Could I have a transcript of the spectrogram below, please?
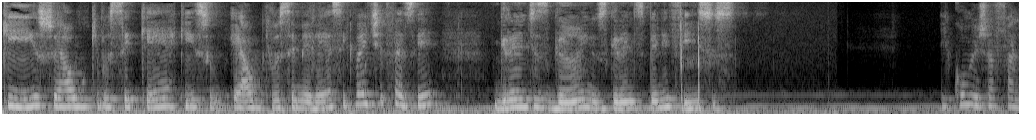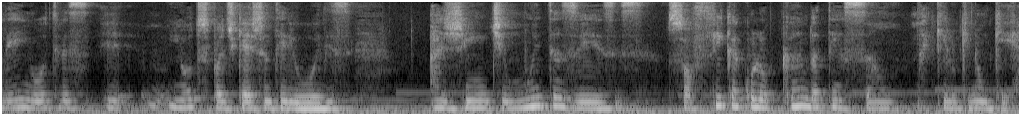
que isso é algo que você quer, que isso é algo que você merece e que vai te trazer grandes ganhos, grandes benefícios. E como eu já falei em, outras, em outros podcasts anteriores, a gente muitas vezes só fica colocando atenção naquilo que não quer.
